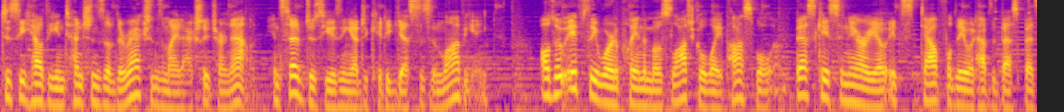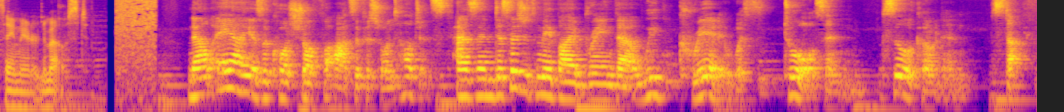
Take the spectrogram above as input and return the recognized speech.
to see how the intentions of their actions might actually turn out, instead of just using educated guesses and lobbying. Although if they were to play in the most logical way possible, best case scenario, it's doubtful they would have the best bets aim the most. Now, AI is of course short for artificial intelligence, as in decisions made by a brain that we created with tools and silicone and stuff.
